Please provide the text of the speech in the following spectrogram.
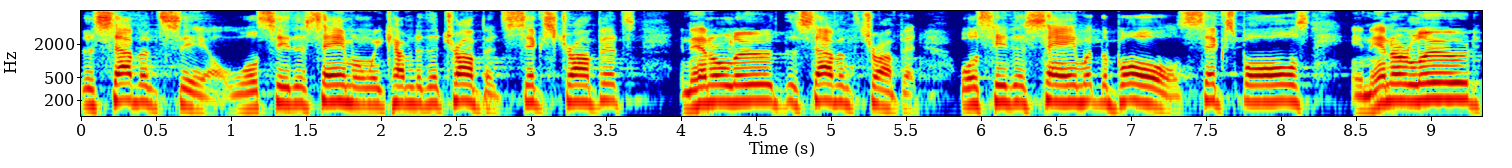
the seventh seal. We'll see the same when we come to the trumpets. Six trumpets, an interlude, the seventh trumpet. We'll see the same with the bowls. Six bowls, an interlude,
